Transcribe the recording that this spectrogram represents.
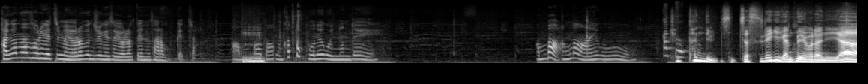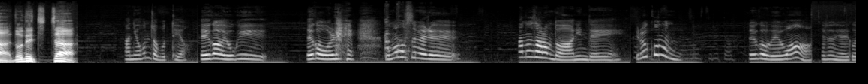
당연한 소리겠지만 여러분 중에서 연락되는 사람 없겠죠? 안 음. 받아. 지금 카톡 보내고 있는데 안 봐. 장난 아니고. 타님 진짜 쓰레기 같네요라니. 야 너네 진짜. 아니 혼자 못해요. 내가 여기 내가 원래 로망스멜을 하는 사람도 아닌데. 이럴 거면 내가 왜 와? 죄송해요. 이거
